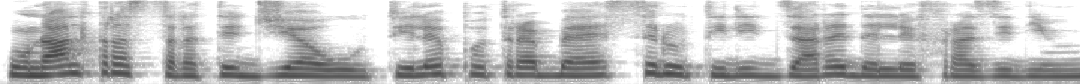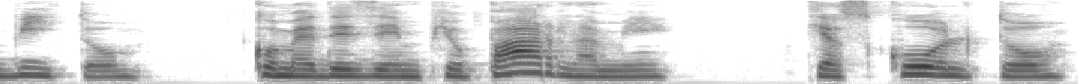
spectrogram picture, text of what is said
Un'altra strategia utile potrebbe essere utilizzare delle frasi d'invito, come ad esempio parlami, ti ascolto,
